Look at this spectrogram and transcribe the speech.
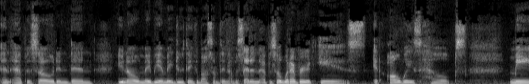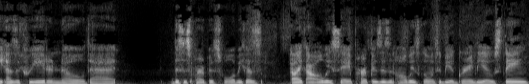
an episode, and then, you know, maybe it made you think about something that was said in the episode, whatever it is, it always helps me as a creator know that this is purposeful because like I always say, purpose isn't always going to be a grandiose thing.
